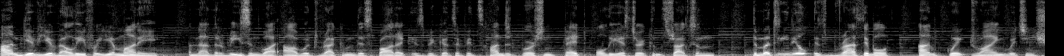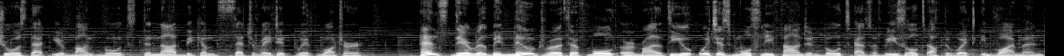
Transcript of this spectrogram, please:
and give you value for your money. Another reason why I would recommend this product is because of its 100% PET polyester construction. The material is breathable and quick drying which ensures that your bunk boats do not become saturated with water. Hence, there will be no growth of mold or mildew which is mostly found in boats as a result of the wet environment.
